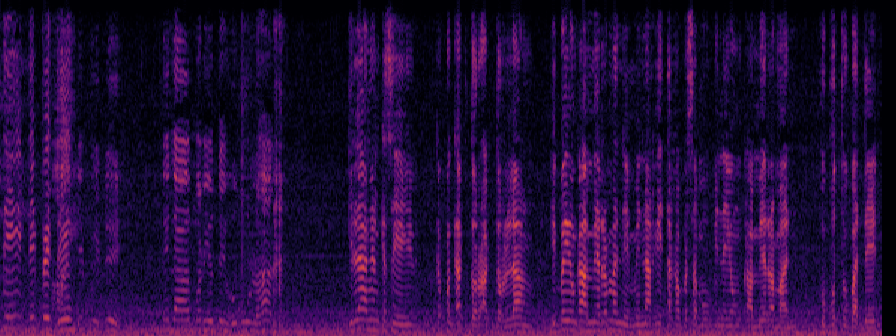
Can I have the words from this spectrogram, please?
Hindi, hindi Ah, pwede. hindi pwede. Kailangan pa rin yung hubo lahat. Kailangan kasi kapag aktor, aktor lang. Iba yung cameraman eh. May nakita ka ba sa movie na yung cameraman? Hubot-hubad din?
